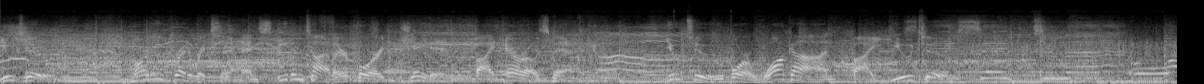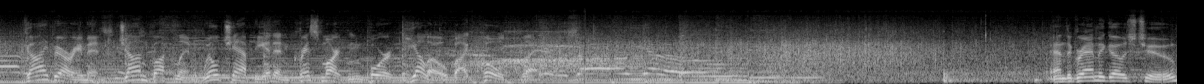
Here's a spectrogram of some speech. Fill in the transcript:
U2. Marti Frederiksen and Steven Tyler for Jaded by Aerosmith. U2 for Walk On by U2. Guy Berryman, John Buckland, Will Champion, and Chris Martin for Yellow by Coldplay. And the Grammy goes to You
